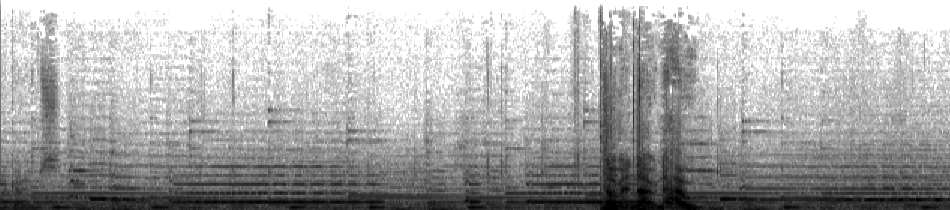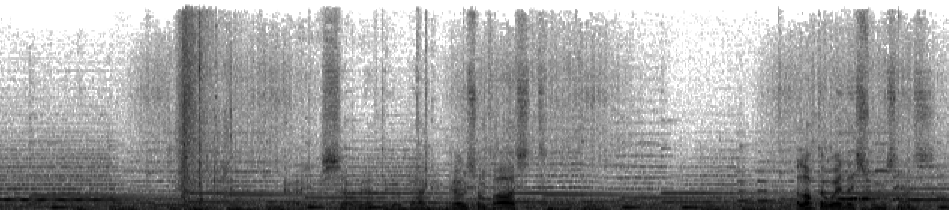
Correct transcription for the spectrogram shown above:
my games. No, man, no, no! Okay, so we have to go back. Go so fast. I love the way they swim, it's nice.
